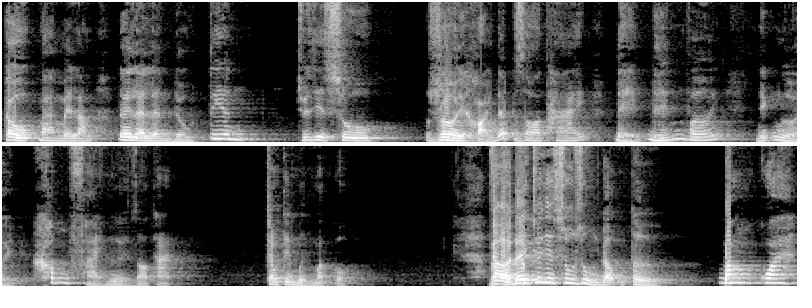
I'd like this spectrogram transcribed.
câu 35, đây là lần đầu tiên Chúa Giêsu rời khỏi đất Do Thái để đến với những người không phải người Do Thái. Trong tin mừng Marco. Và ở đây Chúa Giêsu dùng động từ băng qua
